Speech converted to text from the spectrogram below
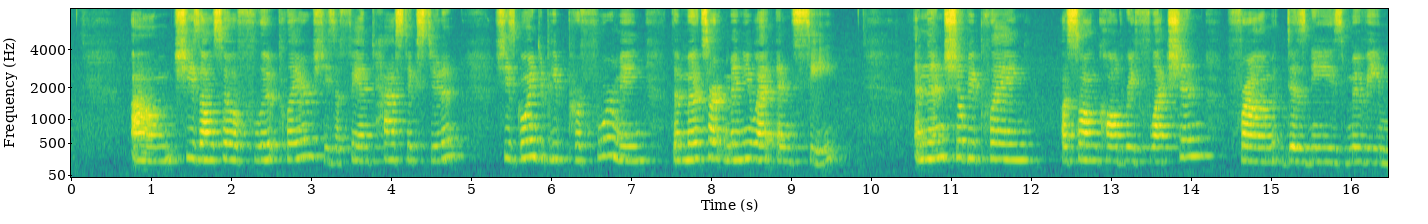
Um, she's also a flute player. She's a fantastic student. She's going to be performing the Mozart Minuet in C, and then she'll be playing a song called Reflection from Disney's movie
